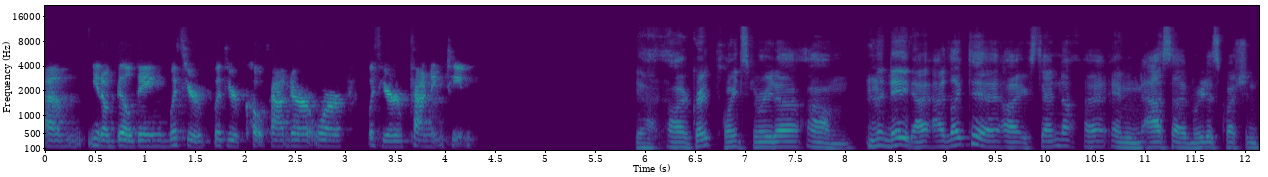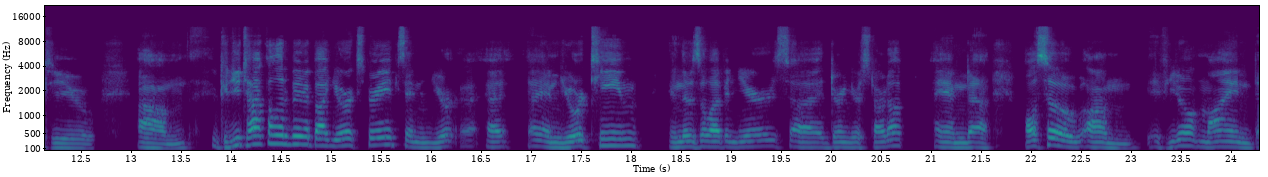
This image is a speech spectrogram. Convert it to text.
um, you know building with your with your co-founder or with your founding team Yeah, uh, great points, Marita. Um, Nate, I, would like to uh, extend uh, and ask uh, Marita's question to you. Um, could you talk a little bit about your experience and your uh, uh, and your team in those 11 years during your startup? And also, um, if you don't mind,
